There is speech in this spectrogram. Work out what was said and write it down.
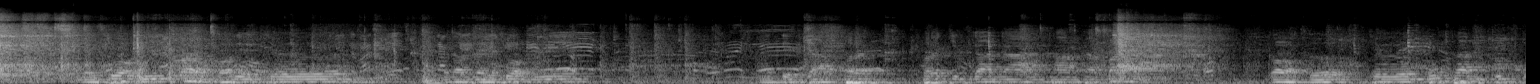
ๆในช่วงนี้ก็ขอเรียนเชิญนะครับในช่วงนี้ เอ่อเสร็จจากภารภารกิจการงานทางทางบ้าน ก็คือเชิญทุกท่านทุกค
